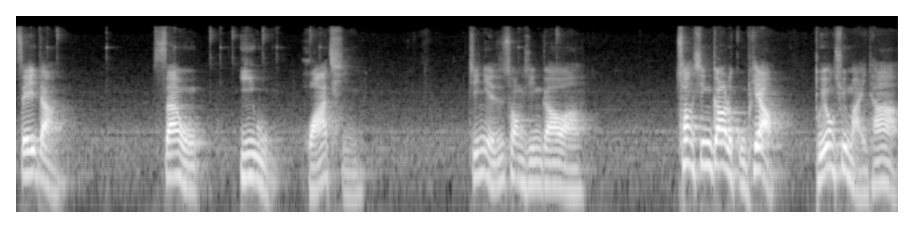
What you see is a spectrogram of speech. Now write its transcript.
这一档三五一五华勤，今年是创新高啊！创新高的股票不用去买它。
